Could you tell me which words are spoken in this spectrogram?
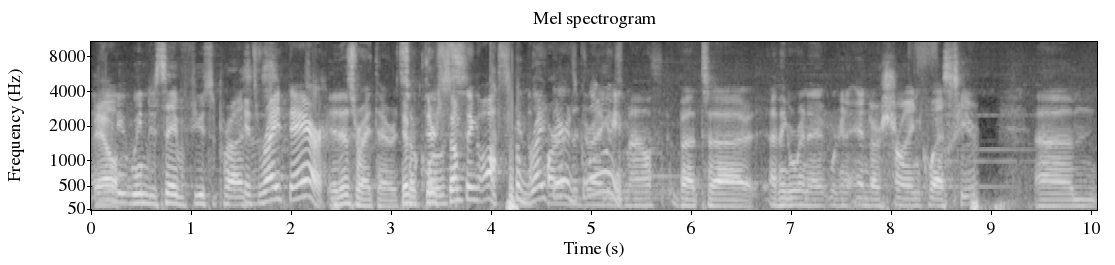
Bill, We need, we need to save a few surprises. it's right there. It is right there. It's There- so close. there's something awesome in the right heart there. of It's the dragon's glowing. mouth. But uh, I think we're gonna we're gonna end our shrine quest here. Um,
